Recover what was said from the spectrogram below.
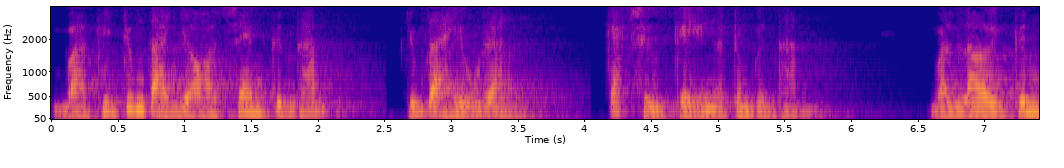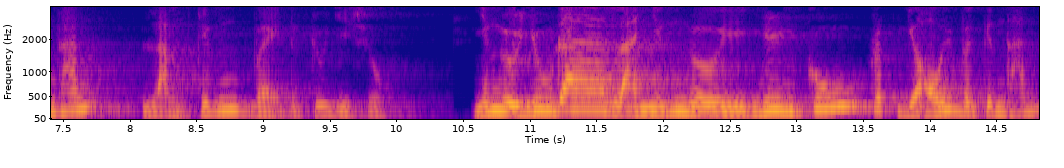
và khi chúng ta dò xem kinh thánh, chúng ta hiểu rằng các sự kiện ở trong kinh thánh và lời kinh thánh làm chứng về Đức Chúa Giêsu. Những người Juda là những người nghiên cứu rất giỏi về Kinh Thánh.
